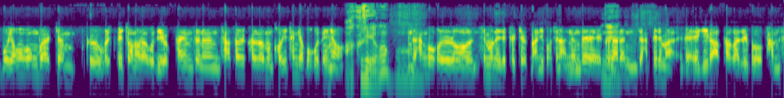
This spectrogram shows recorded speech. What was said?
뭐 영어 공부할 겸 그 월스트리트 저널하고 뉴욕 타임즈는 사설 칼럼은 거의 챙겨 보거든요. 아 그래요? 어. 근데 한국 언론 신문은 이제 그렇게 많이 보진 않는데 네. 그날은 이제 하필이면 그러니까 아기가 아파가지고 밤새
